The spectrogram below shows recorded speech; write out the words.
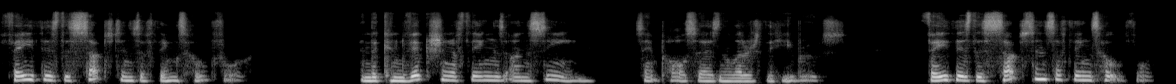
Faith is the substance of things hoped for and the conviction of things unseen, St. Paul says in the letter to the Hebrews. Faith is the substance of things hoped for.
